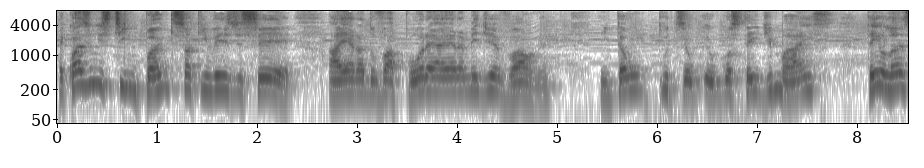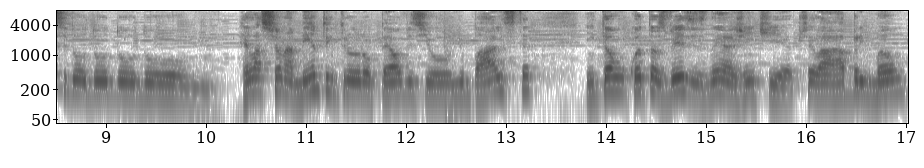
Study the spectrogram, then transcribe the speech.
É quase um steampunk, só que em vez de ser a era do vapor, é a era medieval, né? Então, putz, eu, eu gostei demais. Tem o lance do, do, do, do relacionamento entre o Europelvis e o, e o Ballister. Então, quantas vezes né, a gente, sei lá, abre mão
